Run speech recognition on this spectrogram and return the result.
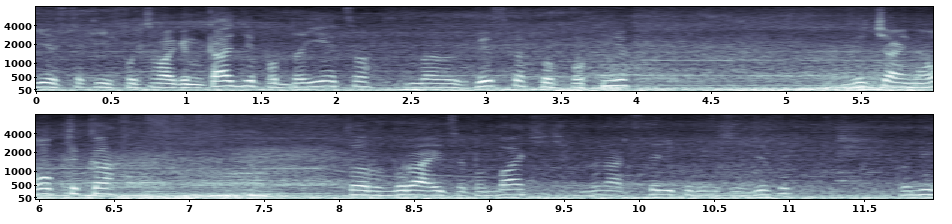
Є такий Volkswagen Caddy, подається в левих дисках, компактні. Звичайна оптика. Хто розбирається, побачить. 12 рік 1,6 дизель. Пробіг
